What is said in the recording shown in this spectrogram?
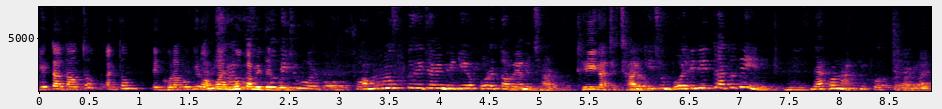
গেটটা দাও তো একদম। এই ঘোরামুখির আমি মুখ আমি দেখব। কিছু বলব সমস্ত কিছু আমি ভিডিও করে তবে আমি ছাড়বো। ঠিক আছে ছাড়ো। কিছু বলিনি তো এতদিন? দেখো না কি করতে পারলাম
